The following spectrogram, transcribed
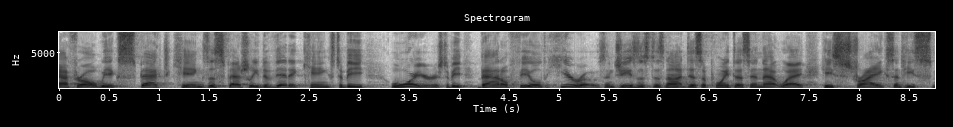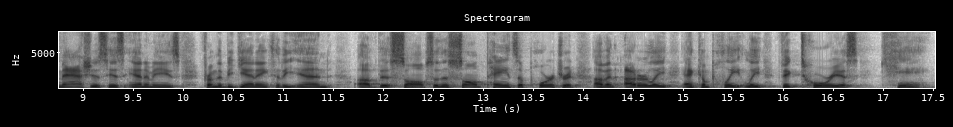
After all, we expect kings, especially Davidic kings, to be warriors, to be battlefield heroes. And Jesus does not disappoint us in that way. He strikes and he smashes his enemies from the beginning to the end of this psalm. So this psalm paints a portrait of an utterly and completely victorious king.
